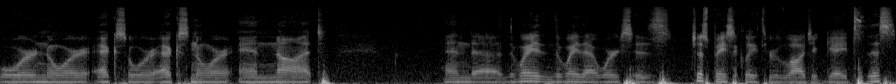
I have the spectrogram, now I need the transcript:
OR, NOR, XOR, XNOR, and NOT. And uh, the way the way that works is just basically through logic gates. This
